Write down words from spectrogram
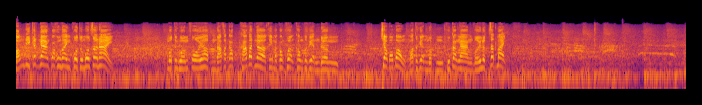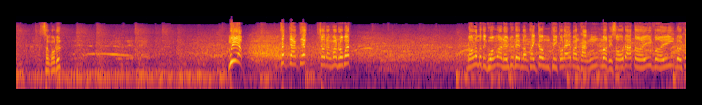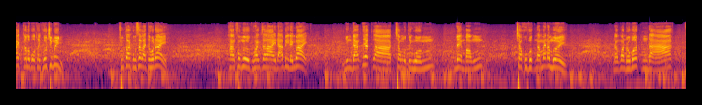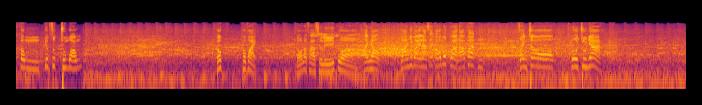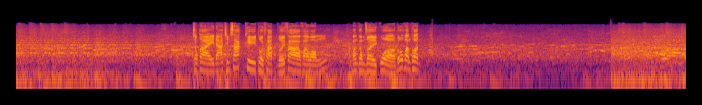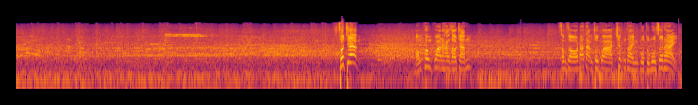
Bóng đi cắt ngang qua khung thành của thủ môn Sơn Hải. Một tình huống phối hợp đá phạt góc khá bất ngờ khi mà Công Phượng không thực hiện đường treo bóng bổng mà thực hiện một cú căng ngang với lực rất mạnh Sông Quang Đức nguy hiểm rất đáng tiếc cho đặng Văn Robert đó là một tình huống mà nếu như đệm lòng thành công thì có lẽ bàn thắng mở tỷ số đã tới với đội khách câu lạc bộ Thành phố Hồ Chí Minh. Chúng ta cùng xem lại tình huống này. Hàng phòng ngự của Hoàng Gia Lai đã bị đánh bại. Nhưng đáng tiếc là trong một tình huống đệm bóng trong khu vực 5m50, Đặng Văn Robert đã không tiếp xúc trúng bóng. Không, không phải. Đó là pha xử lý của Thanh Hậu. Và như vậy là sẽ có một quả đá phạt dành cho đội chủ nhà Trọng tài đã chính xác khi thổi phạt với pha vào bóng bằng gầm giày của Đỗ Văn Thuận. Xuân Trương Bóng không qua được hàng rào chắn. Sóng gió đã tạm trôi qua trước khung thành của thủ môn Sơn Hải.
